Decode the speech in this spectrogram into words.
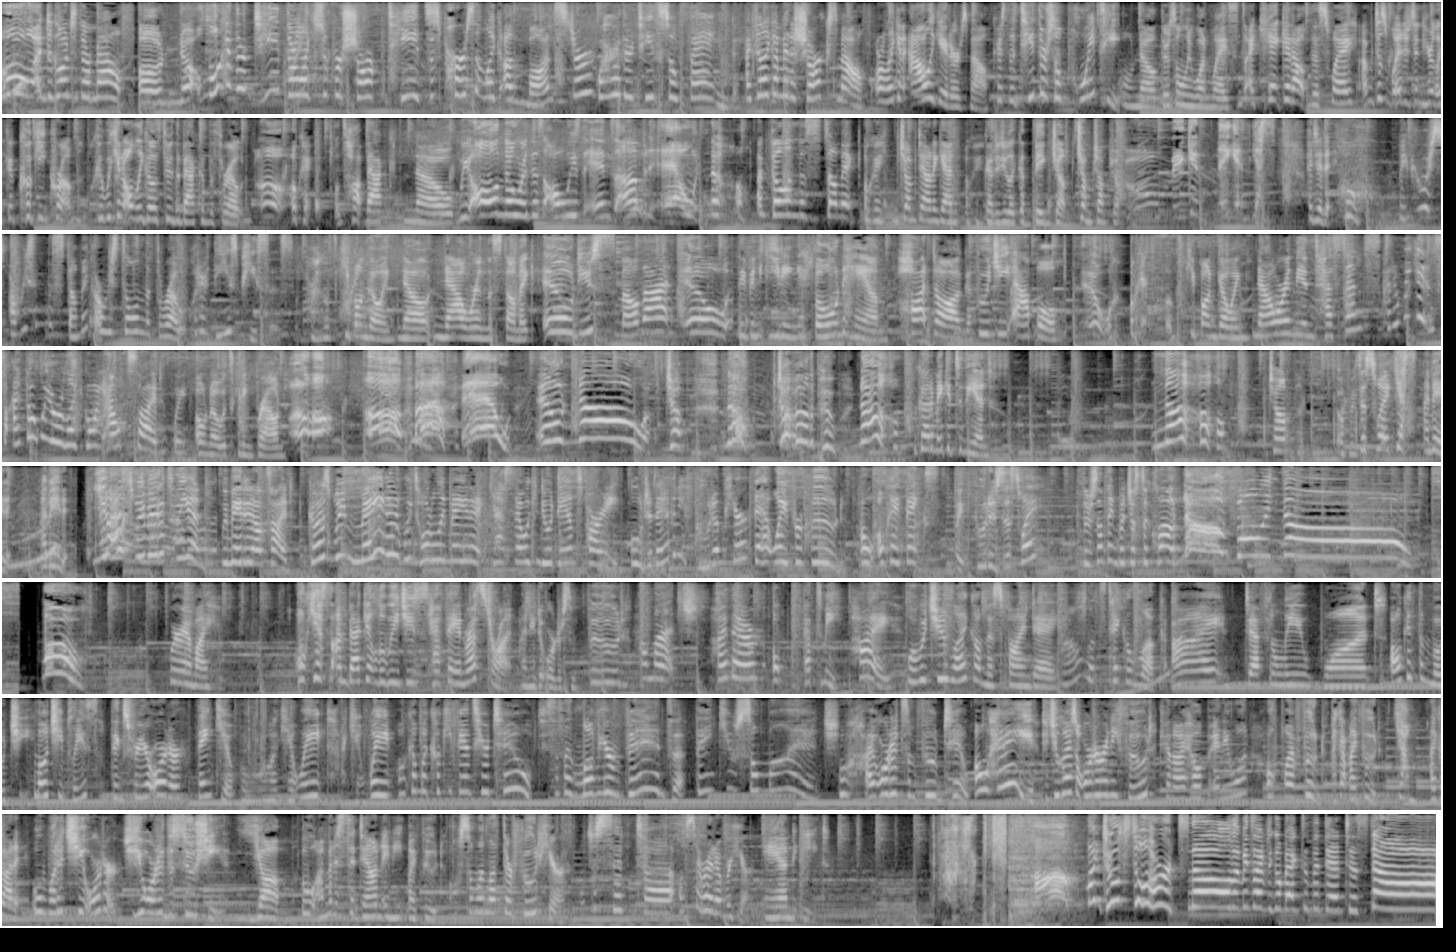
Oh, I had to go into their mouth. Oh no. Look at their teeth. They're like super sharp teeth. Is this person like a monster? Why are their teeth so fanged? I feel like I'm in a shark's mouth or like an alligator's mouth because the teeth are so pointy. Oh no, there's only one way. Since I can't get out this way, I'm just wedged in here like a cookie crumb. Okay, we can only go through the back of the throat. Oh, okay, let's hop back. No, we all know where this always ends up. Ew, no. I fell in the stomach. Okay, jump down again. Okay, gotta do like a big jump. Jump, jump, jump. Oh, make it, make it. Yes, I did it. Whew. Maybe we're are we in the stomach? Are we still in the throat? What are these pieces? All right, let's keep on going. No, now we're in the stomach. Ew, do you smell that? Ew, they've been eating bone ham, hot dog, Fuji apple. Ew. Okay, let's keep on going. Now we're in the intestines. How did we get inside? I thought we were like going outside. Wait, oh no, it's getting brown. Uh, uh, uh, ew, ew, no! Jump, no, jump out of the poo. No, we gotta make it to the end. No! Jump over this way. Yes, I made it. I made it. Yes, we made it to the end. We made it outside. Guys, we made it. We totally made it. Yes, now we can do a dance party. Ooh, do they have any food up here? That way for food. Oh, okay, thanks. Wait, food is this way? There's nothing but just a cloud. No, I'm falling. No! Whoa! Where am I? Oh, yes, I'm back at Luigi's Cafe and Restaurant. I need to order some food. How much? Hi there. Oh, that's me. Hi. What would you like on this fine day? Well, let's take a look. Mm. I definitely want. I'll get the mochi. Mochi, please. Thanks for your order. Thank you. Ooh, I can't wait. I can't wait. Oh, I got my cookie fans here too. She says, I love your vids. Thank you so much. Ooh, I ordered some food too. Oh, hey. Did you guys order any food? Can I help anyone? Oh, my food. I got my food. Yum. I got it. Oh, what did she order? She ordered the sushi. Yum. Oh, I'm gonna sit down and eat my food. Oh, someone left their food here. I'll just sit, uh, I'll sit right over here and eat. Ah! My tooth still hurts! No, that means I have to go back to the dentist. No!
